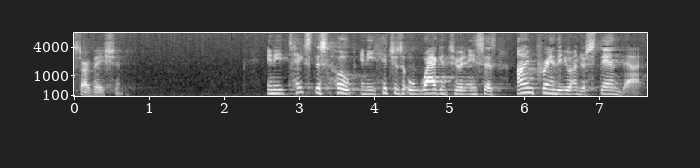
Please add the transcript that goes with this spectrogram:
starvation. And he takes this hope and he hitches a wagon to it and he says, I'm praying that you understand that.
